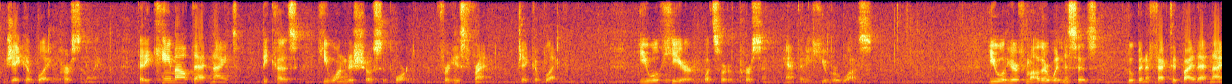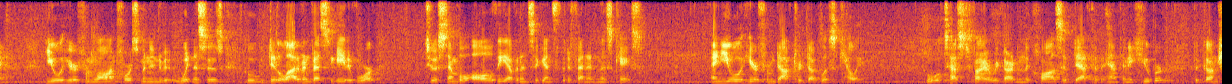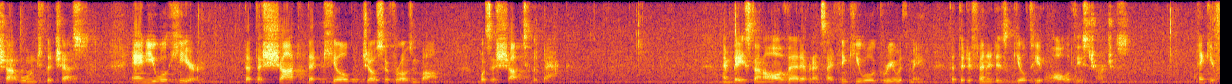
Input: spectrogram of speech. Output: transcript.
Jacob Blake personally, that he came out that night because he wanted to show support for his friend, Jacob Blake. You will hear what sort of person Anthony Huber was. You will hear from other witnesses who've been affected by that night. You will hear from law enforcement witnesses who did a lot of investigative work to assemble all the evidence against the defendant in this case. And you will hear from Dr. Douglas Kelley, who will testify regarding the cause of death of Anthony Huber, the gunshot wound to the chest. And you will hear that the shot that killed Joseph Rosenbaum was a shot to the back. And based on all of that evidence, I think you will agree with me that the defendant is guilty of all of these charges. Thank you.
